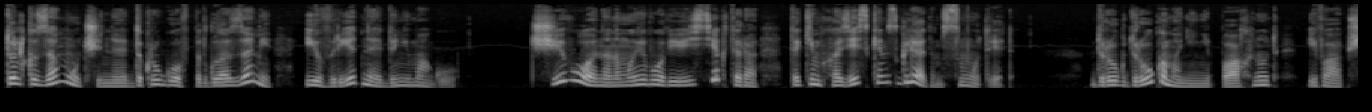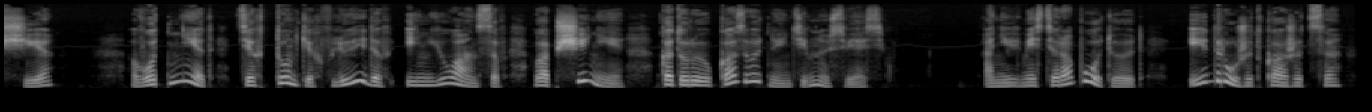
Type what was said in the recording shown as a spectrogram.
Только замученная до кругов под глазами и вредная да не могу. Чего она на моего вивисектора таким хозяйским взглядом смотрит? Друг другом они не пахнут и вообще... Вот нет тех тонких флюидов и нюансов в общении, которые указывают на интимную связь. Они вместе работают и дружат, кажется, —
